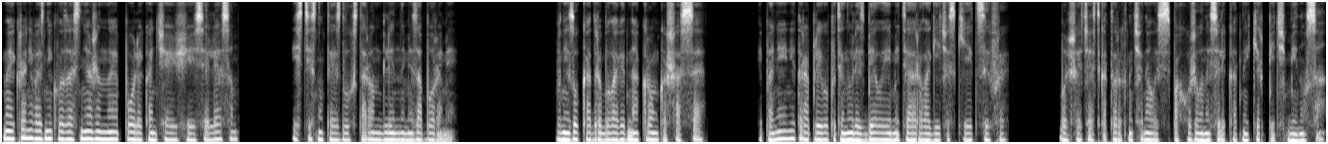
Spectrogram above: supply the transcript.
На экране возникло заснеженное поле, кончающееся лесом и стиснутое с двух сторон длинными заборами. Внизу кадра была видна кромка шоссе, и по ней неторопливо потянулись белые метеорологические цифры, большая часть которых начиналась с похожего на силикатный кирпич минуса.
